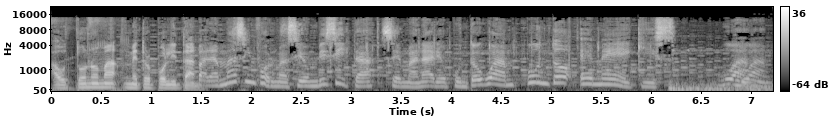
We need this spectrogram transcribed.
Autónoma Metropolitana. Para más información visita semanario.guam.mx. Guam,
